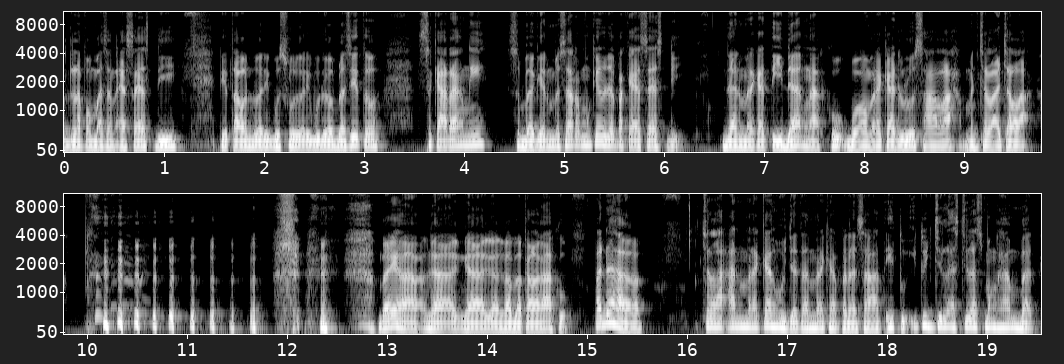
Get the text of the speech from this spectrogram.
dalam pembahasan SSD di tahun 2010-2012 itu, sekarang nih sebagian besar mungkin udah pakai SSD dan mereka tidak ngaku bahwa mereka dulu salah mencela-cela. mereka nggak nggak nggak bakal ngaku. Padahal celaan mereka, hujatan mereka pada saat itu itu jelas-jelas menghambat.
